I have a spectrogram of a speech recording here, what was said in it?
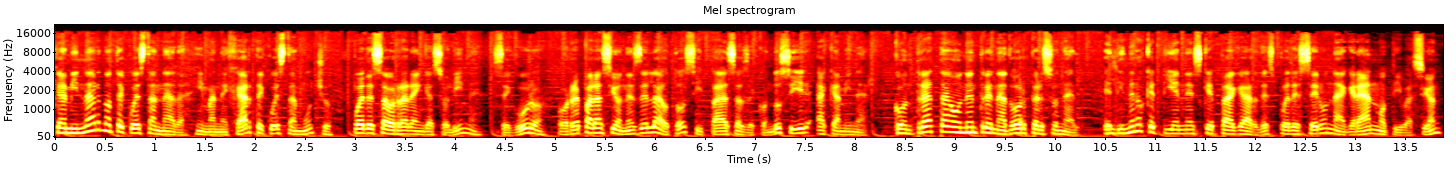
Caminar no te cuesta nada y manejar te cuesta mucho. Puedes ahorrar en gasolina, seguro o reparaciones del auto si pasas de conducir a caminar. Contrata a un entrenador personal. El dinero que tienes que pagarles puede ser una gran motivación.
